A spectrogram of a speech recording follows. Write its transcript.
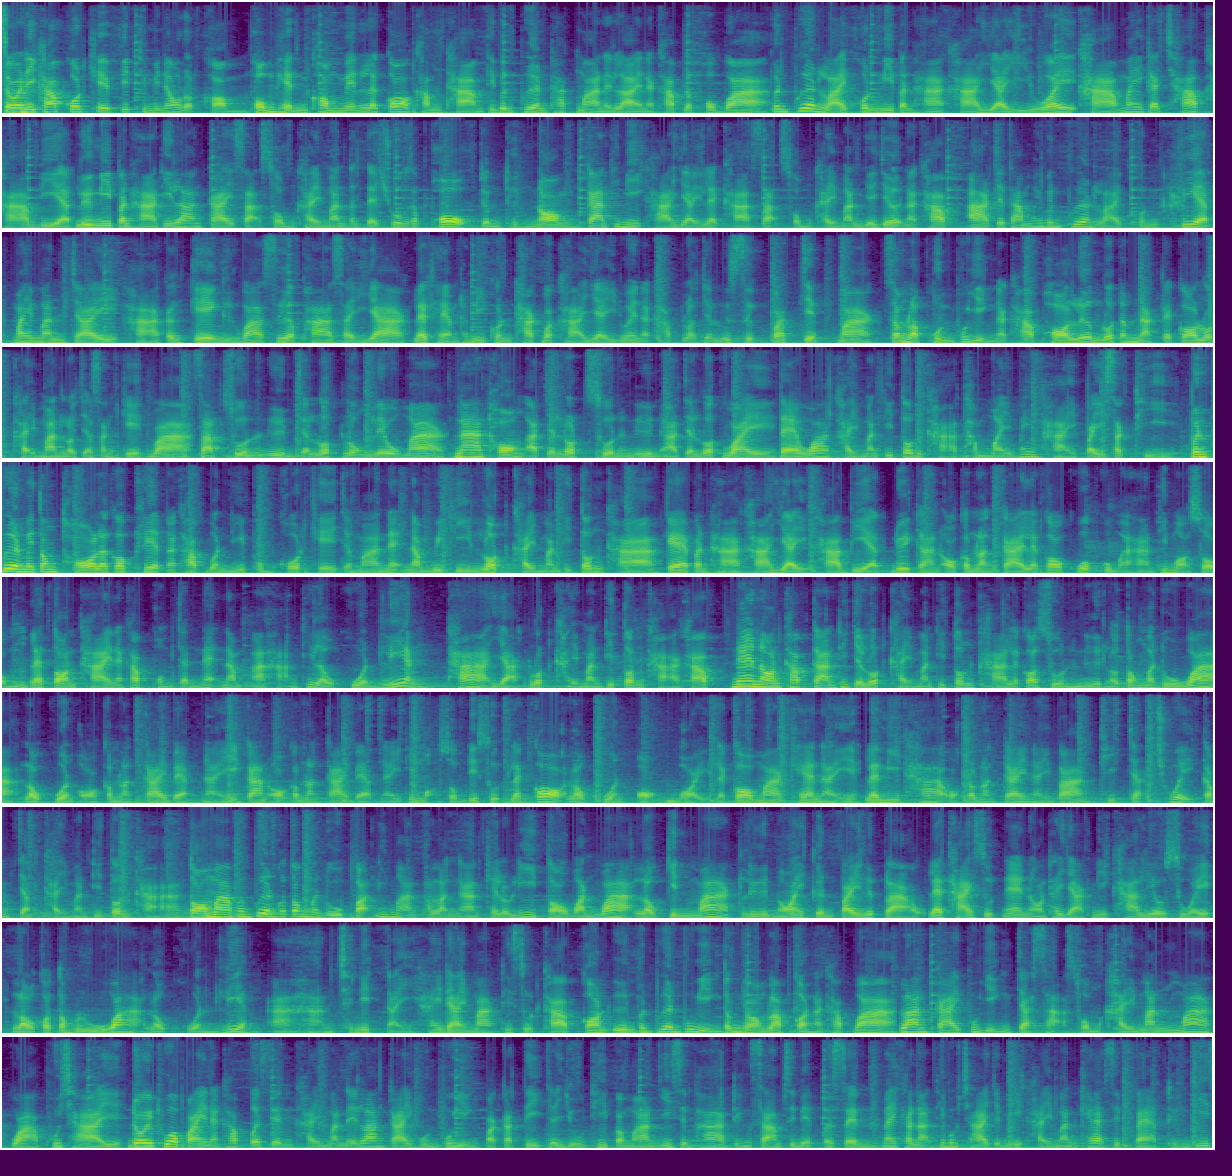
สวัสดีครับโค้ด kfitterminal.com ผมเห็นคอมเมนต์และก็คำถามที่เพื่อนๆทักมาในไลน์นะครับ และพบว่าเพื่อนๆหลายคนมีปัญหาขาใหญ่ย้วย ขาไม่กระชับขาเบียด หรือมีปัญหาที่ร่างกายสะสมไขมันตั้งแต่ช่วงสะโพกจนถึงน่อง การที่มีขาใหญ่และขาสะสมไขมันเยอะๆนะครับอาจจะทำให้เพื่อนๆหลายคนเครียด ไม่มั่นใจ หากางเกง หรือว่าเสื้อผ้าใส่ยาก และแถมถ้ามีคนทักว่าขาใหญ่ด้วยนะครับเราจะรู้สึกว่าเจ็บมากสำหรับหุ่นผู้หญิงนะครับพอเริ่มลดน้ำหนักแต่ก็ลดไขมันเราจะสังเกตว่าสัดส่วนอื่นๆจะลดลงเร็วมาก หน้าท้องอาจจะลดส่วนอื่นๆอาจจะลดไว แต่ว่าไขมันที่ต้นขาทำไมไม่หายไปสักที เพื่อนๆไม่ต้องท้อแล้วก็เครียดนะครับ วันนี้ผมโค้ดเคจะมาแนะนำวิธีลดไขมันที่ต้นขา แก้ปัญหาขาใหญ่ขาเบียด ด้วยการออกกำลังกายและก็ควบคุมอาหารที่เหมาะสม และตอนท้ายนะครับผมจะแนะนำอาหารที่เราควรเลี่ยง ถ้าอยากลดไขมันที่ต้นขาครับแน่นอนครับการที่จะลดไขมันที่ต้นขาและก็ส่วนอื่นๆ เราต้องมาดูว่าเราควรออกกำลังกายแบบไหน การออกกำลังกายแบบไหนที่เหมาะสมที่สุด และก็เราควรออกบ่อยและก็มากแค่ไหน และมีท่าออกกำลังกายไหนบ้างที่จะช่วยกำจัดไขมันที่ต้นขา ต่อมาเพื่อนๆก็ต้องมาดูปริมาณพลังงานแคลอรี่ต่อวันว่าเรากินมากหรือน้อยเกินไปหรือเปล่า และท้ายสุดแน่นอนถ้าอยากมีขาเรียวสวย เราก็ต้องรู้ว่าเราควรเลี่ยงอาหารชนิดไหนให้ได้มากที่สุดครับ ก่อนอื่นเพื่อนๆผู้หญิงต้องยอมรับก่อนนะครับว่า ร่างกายผู้หญิงจะสะสมไขมันมากกว่าผู้ชาย โดยทั่วไปนะครับเปอร์เซ็นต์ไขมันในร่างกายหุ่นผู้หญิงปกติจะอยู่ที่ประมาณ 25-31%ในขณะที่ผู้ชายจะมีไขมันแค่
